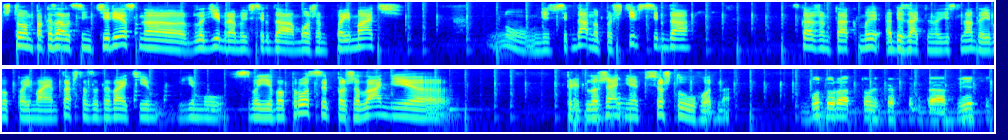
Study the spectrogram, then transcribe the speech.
что вам показалось интересно, Владимира мы всегда можем поймать. Ну, не всегда, но почти всегда. Скажем так, мы обязательно, если надо, его поймаем. Так что задавайте ему свои вопросы, пожелания, предложения, все что угодно. Буду рад только всегда ответить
